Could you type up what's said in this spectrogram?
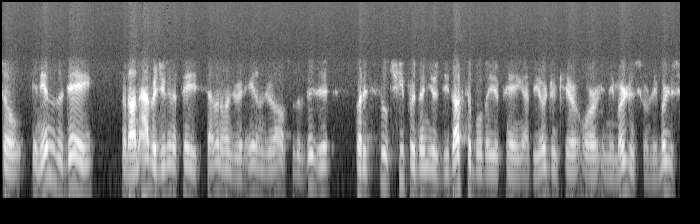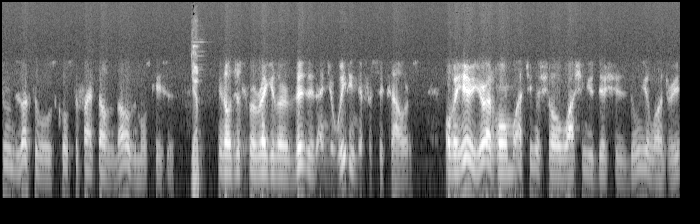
so in the end of the day, and on average, you're going to pay $700, $800 for the visit, but it's still cheaper than your deductible that you're paying at the urgent care or in the emergency room. The emergency room deductible is close to $5,000 in most cases. Yep. You know, just for a regular visit, and you're waiting there for six hours. Over here, you're at home watching a show, washing your dishes, doing your laundry,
